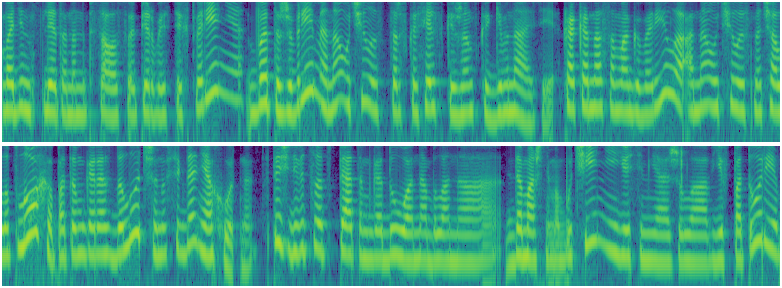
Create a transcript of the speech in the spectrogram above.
в 11 лет лет она написала свое первое стихотворение. В это же время она училась в Царскосельской женской гимназии. Как она сама говорила, она училась сначала плохо, потом гораздо лучше, но всегда неохотно. В 1905 году она была на домашнем обучении, ее семья жила в Евпатории.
